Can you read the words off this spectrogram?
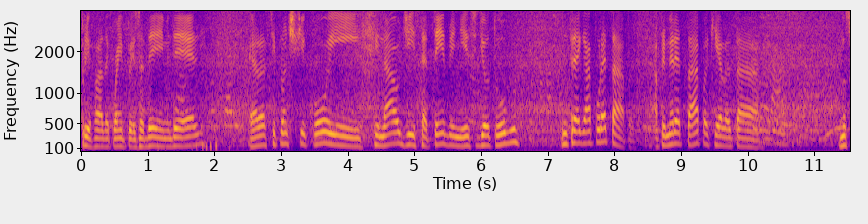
privada com a empresa DMDL, ela se prontificou em final de setembro, início de outubro, entregar por etapas. A primeira etapa que ela está nos,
